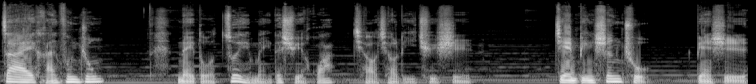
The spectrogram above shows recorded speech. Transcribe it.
在寒风中，那朵最美的雪花悄悄离去时，坚冰深处便是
